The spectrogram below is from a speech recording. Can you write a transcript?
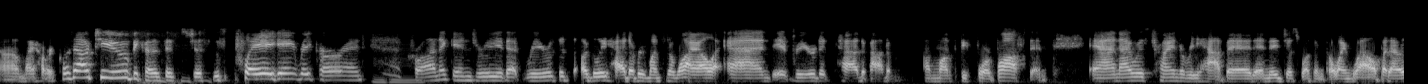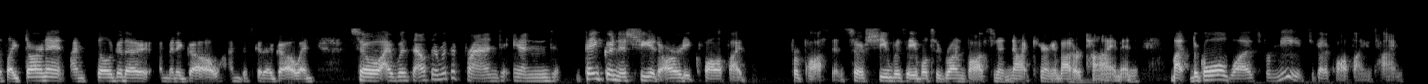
uh, my heart goes out to you because it's just this plaguing, recurrent, mm-hmm. chronic injury that rears its ugly head every once in a while. And it reared its head about a a month before Boston. And I was trying to rehab it and it just wasn't going well. But I was like, darn it, I'm still gonna I'm gonna go. I'm just gonna go. And so I was out there with a friend and thank goodness she had already qualified for Boston. So she was able to run Boston and not caring about her time. And my, the goal was for me to get a qualifying time.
